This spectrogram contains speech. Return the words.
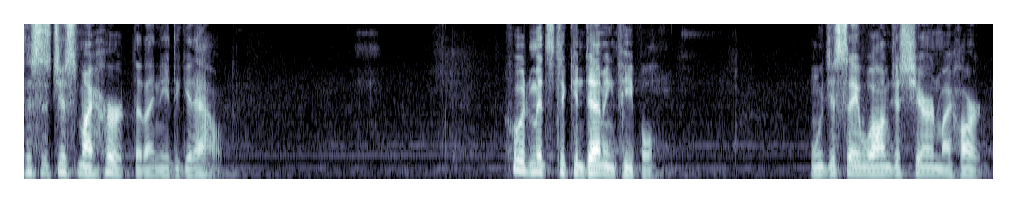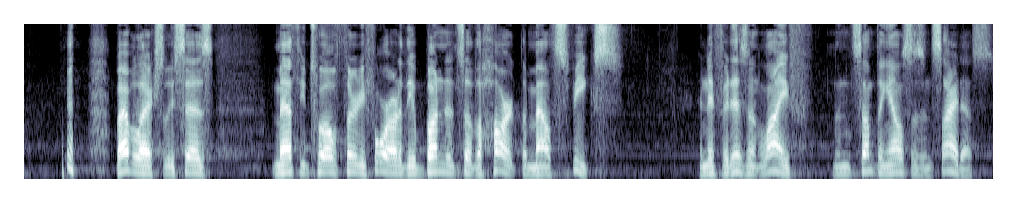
this is just my hurt that I need to get out. Who admits to condemning people? And we just say, well, I'm just sharing my heart. Bible actually says, Matthew 12, 34, out of the abundance of the heart, the mouth speaks. And if it isn't life, then something else is inside us.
